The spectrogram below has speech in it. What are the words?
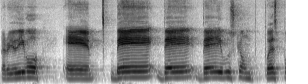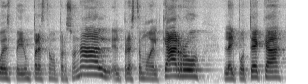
Pero yo digo, eh, ve, ve, ve y busca un, puedes, puedes pedir un préstamo personal, el préstamo del carro, la hipoteca,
